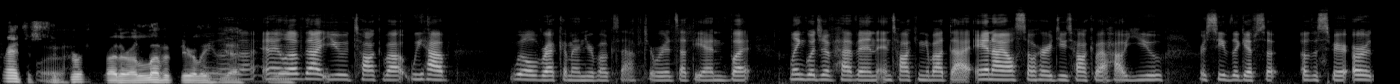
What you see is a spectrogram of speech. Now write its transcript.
Francis is a great brother. I love him dearly. yeah, that. and yeah. I love that you talk about we have we'll recommend your books afterwards at the end. But language of heaven and talking about that, and I also heard you talk about how you received the gifts of, of the spirit or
